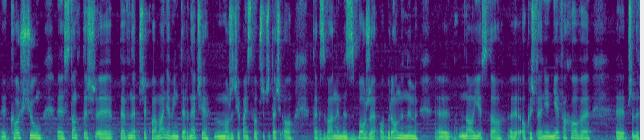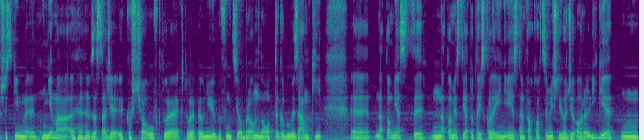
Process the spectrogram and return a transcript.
e, kościół. Stąd też pewne przekłamania w internecie. Możecie Państwo przeczytać o tak zwanym zborze obronnym. No, jest to określenie niefachowe. E, przede wszystkim e, nie ma e, w zasadzie kościołów, które, które pełniłyby funkcję obronną, od tego były zamki. Natomiast, natomiast ja tutaj z kolei nie jestem fachowcem, jeśli chodzi o religię, mm,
